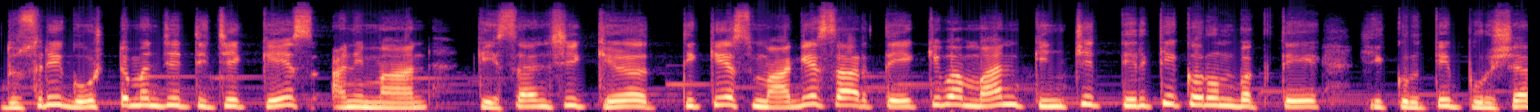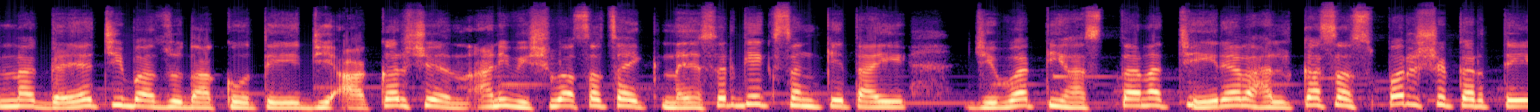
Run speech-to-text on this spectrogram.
दुसरी गोष्ट म्हणजे तिचे केस आणि मान. केसांशी खेळत ती केस मागे सारते किंवा मान किंचित तिरकी करून बघते. ही कृती पुरुषांना गळ्याची बाजू दाखवते जी आकर्षण आणि विश्वासाचा एक नैसर्गिक संकेत आहे. जेव्हा ती हसताना चेहऱ्याला हलकासा स्पर्श करते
